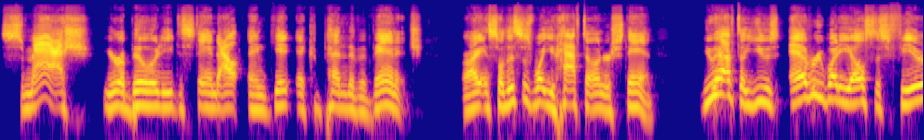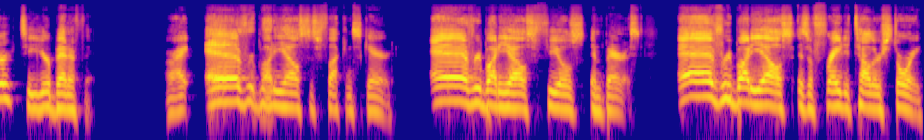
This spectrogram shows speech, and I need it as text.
smash your ability to stand out and get a competitive advantage. All right. And so this is what you have to understand. You have to use everybody else's fear to your benefit. All right. Everybody else is fucking scared. Everybody else feels embarrassed. Everybody else is afraid to tell their story.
